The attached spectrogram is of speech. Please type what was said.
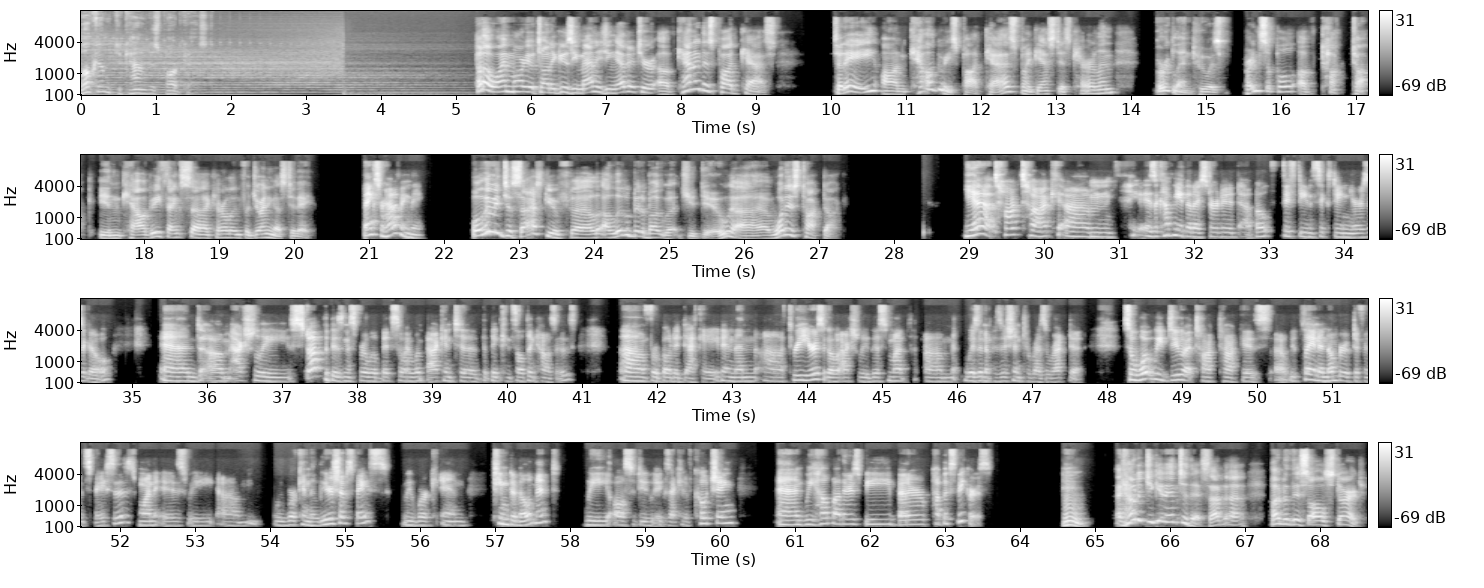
Welcome to Canada's podcast. Hello, I'm Mario Toneguzzi, managing editor of Canada's podcast. Today on Calgary's podcast, my guest is Caroline Berglund, who is principal of Talk Talk in Calgary. Thanks, uh, Caroline, for joining us today. Thanks for having me. Well, let me just ask you uh, a little bit about what you do. Uh, what is Talk Talk? Yeah, Talk Talk um, is a company that I started about 15, 16 years ago and um, actually stopped the business for a little bit. So I went back into the big consulting houses uh, for about a decade. And then uh, three years ago, actually, this month, um, was in a position to resurrect it. So, what we do at Talk Talk is uh, we play in a number of different spaces. One is we um, we work in the leadership space, we work in team development, we also do executive coaching, and we help others be better public speakers. Mm. And how did you get into this? How, uh, how did this all start?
